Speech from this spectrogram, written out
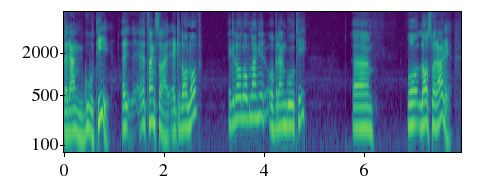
beregne god tid. Jeg, jeg tenker sånn her, er ikke da lov? Er ikke da lov lenger å beregne god tid? Eh, og la oss være ærlige,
